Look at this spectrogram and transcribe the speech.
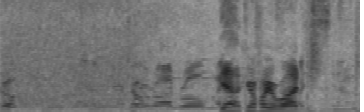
Go. Your rod, bro. Yeah, careful your rod. I just snapped it.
